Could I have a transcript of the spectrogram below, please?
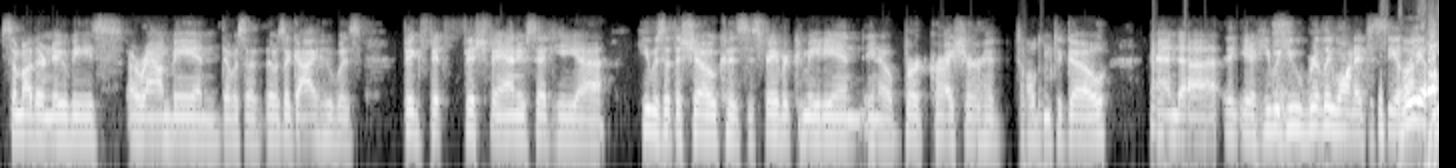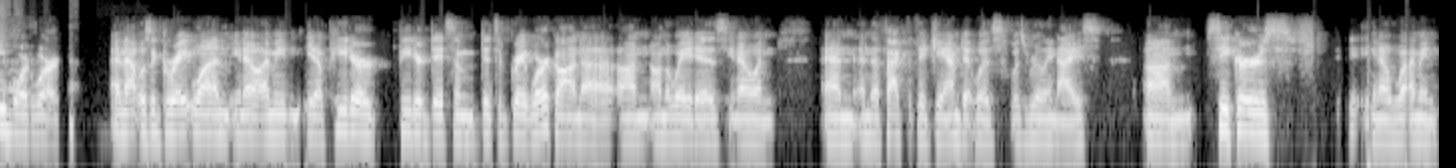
some other newbies around me, and there was a there was a guy who was big fit Phish fan who said he uh, he was at the show because his favorite comedian, you know, Bert Kreischer, had told him to go, and uh, you know he he really wanted to see a lot of keyboard work, and that was a great one. You know, I mean, you know, Peter Peter did some did some great work on uh, on on the way it is, you know, and and and the fact that they jammed it was was really nice. Um, Seekers, you know, I mean,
